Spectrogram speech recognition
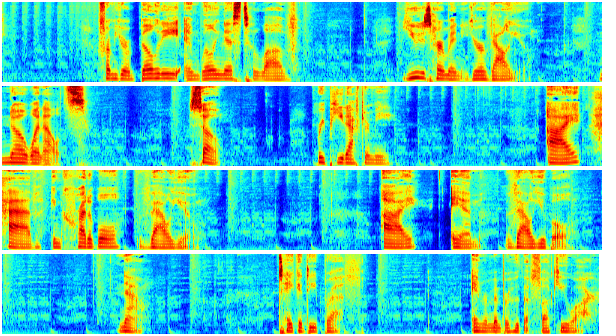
from your ability and willingness to love. You determine your value, no one else. So, repeat after me. I have incredible value. I am valuable. Now, take a deep breath and remember who the fuck you are.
